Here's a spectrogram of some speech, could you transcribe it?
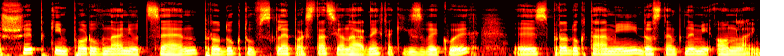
szybkim porównaniu cen produktów w sklepach stacjonarnych, takich zwykłych, y, z produktami dostępnymi online.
